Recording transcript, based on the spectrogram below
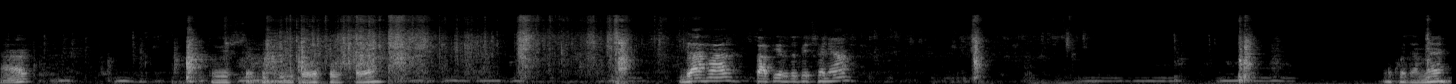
Tak. Tu jeszcze jakaś. Blacha, papier do pieczenia. Układamy.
